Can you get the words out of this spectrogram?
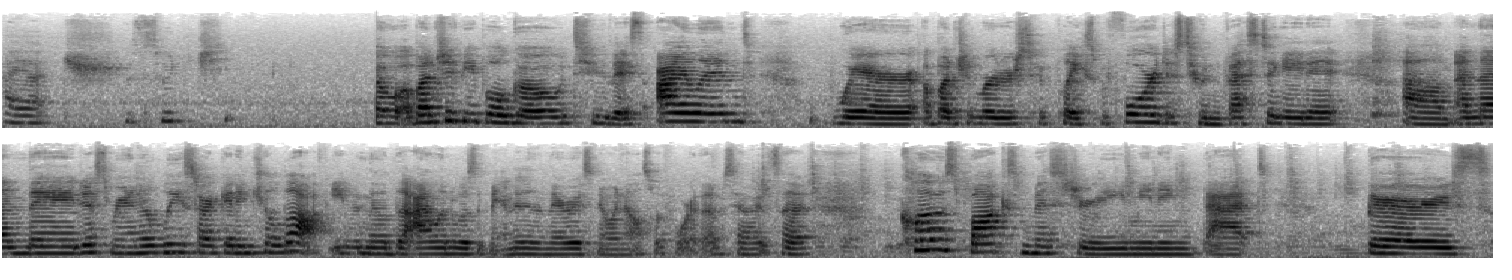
Ayatsuchi? So a bunch of people go to this island where a bunch of murders took place before just to investigate it um, and then they just randomly start getting killed off even though the island was abandoned and there was no one else before them so it's a closed box mystery meaning that there's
